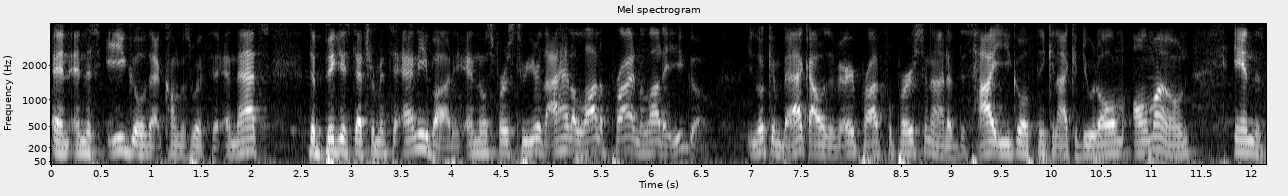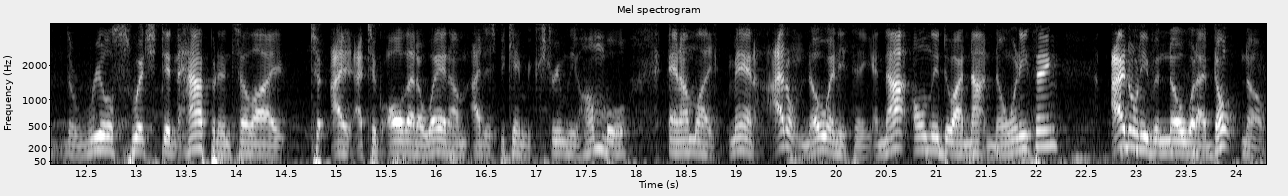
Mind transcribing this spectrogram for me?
and and this ego that comes with it, and that's the biggest detriment to anybody. In those first two years, I had a lot of pride and a lot of ego. Looking back, I was a very prideful person. I had this high ego of thinking I could do it all, all on my own, and the, the real switch didn't happen until I took I, I took all that away, and I'm, I just became extremely humble. And I'm like, man, I don't know anything, and not only do I not know anything, I don't even know what I don't know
